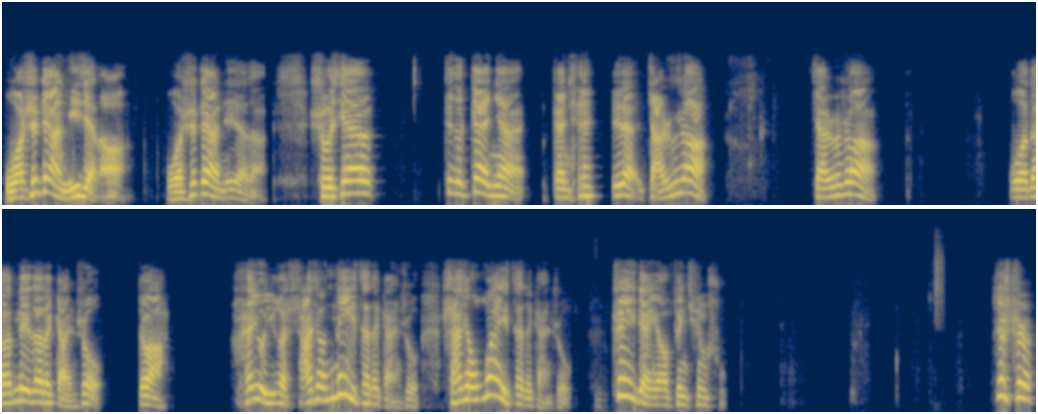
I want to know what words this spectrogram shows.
我是这样理解的啊，我是这样理解的，首先。这个概念感觉有点，假如说，假如说，我的内在的感受，对吧？还有一个啥叫内在的感受，啥叫外在的感受，这一点要分清楚。这是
